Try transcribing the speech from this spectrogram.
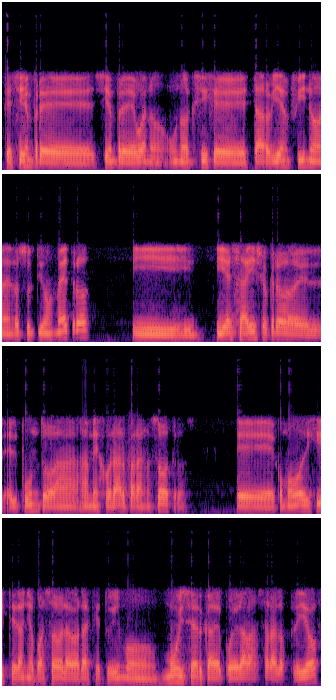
que siempre, siempre, bueno, uno exige estar bien fino en los últimos metros y, y es ahí yo creo el, punto a, mejorar para nosotros. como vos dijiste, el año pasado la verdad es que estuvimos muy cerca de poder avanzar a los playoffs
